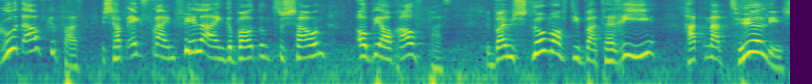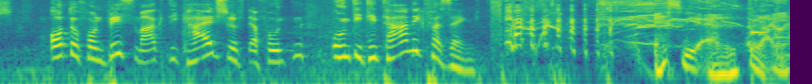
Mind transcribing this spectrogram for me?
gut aufgepasst. Ich habe extra einen Fehler eingebaut, um zu schauen, ob ihr auch aufpasst. Beim Sturm auf die Batterie hat natürlich Otto von Bismarck die Keilschrift erfunden und die Titanic versenkt. SWR 3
